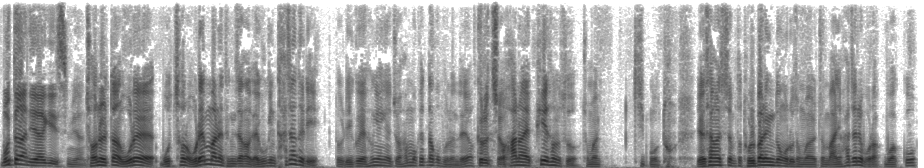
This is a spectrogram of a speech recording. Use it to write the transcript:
못다한 이야기 있으면 저는 일단 올해 모처럼 오랜만에 등장한 외국인 타자들이 또 리그의 흥행에 좀 한몫했다고 보는데요. 그렇죠. 뭐 한화의 피에 선수 정말 기- 뭐 도- 예상할 수 없던 돌발 행동으로 정말 좀 많이 화제를 모았- 모았고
